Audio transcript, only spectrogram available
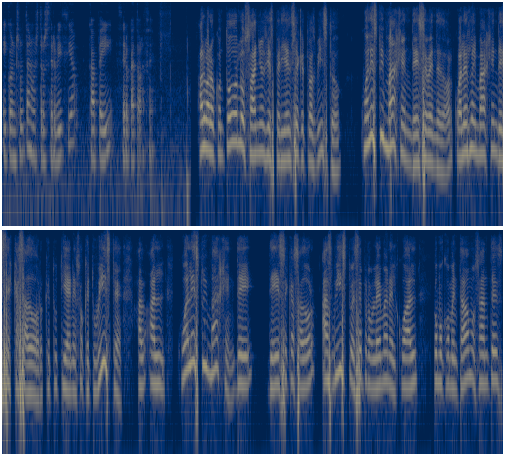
y consulta nuestro servicio KPI 014. Álvaro, con todos los años y experiencia que tú has visto, ¿Cuál es tu imagen de ese vendedor? ¿Cuál es la imagen de ese cazador que tú tienes o que tuviste? Al, ¿Cuál es tu imagen de, de ese cazador? ¿Has visto ese problema en el cual, como comentábamos antes,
